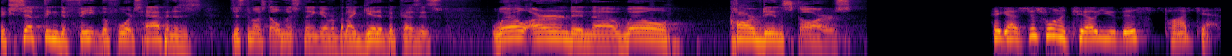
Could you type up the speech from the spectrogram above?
accepting defeat before it's happened is just the most Ole Miss thing ever. But I get it because it's well earned and uh, well carved in scars. Hey guys, just want to tell you this podcast,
